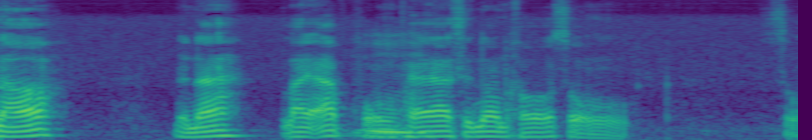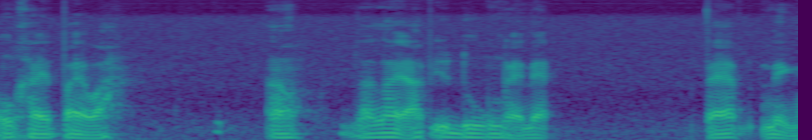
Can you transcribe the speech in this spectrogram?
เหรอ เดี๋ยวนะ lineup ของแพ้อาร์เซนอลเขาส่งส่งใครไปวะเอ้าแล้ว lineup อยู่ดูไหนเนี่ย แป๊บหนึ่ง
